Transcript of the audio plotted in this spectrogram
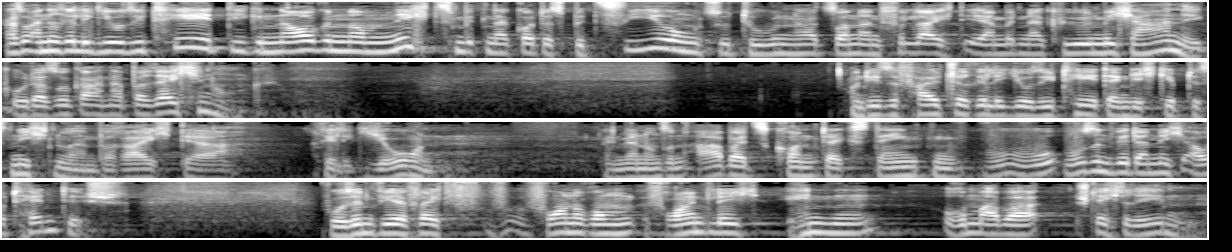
Also eine Religiosität, die genau genommen nichts mit einer Gottesbeziehung zu tun hat, sondern vielleicht eher mit einer kühlen Mechanik oder sogar einer Berechnung. Und diese falsche Religiosität, denke ich, gibt es nicht nur im Bereich der Religion. Wenn wir an unseren Arbeitskontext denken, wo, wo, wo sind wir dann nicht authentisch? Wo sind wir vielleicht vorne rum freundlich, hinten rum aber schlecht reden?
